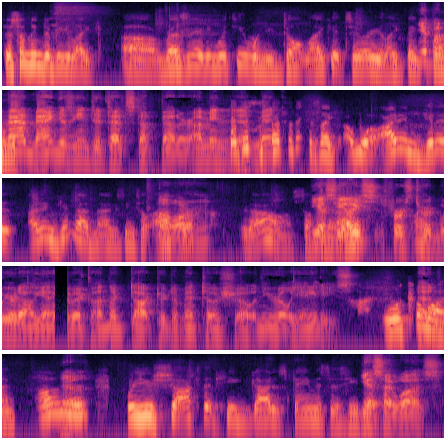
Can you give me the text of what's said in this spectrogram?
there's something to be like uh, resonating with you when you don't like it too, or you like make yeah, fun but of it. Mad Magazine did that stuff better. I mean, it this is, meant- that's the thing. It's like, well, I didn't get it. I didn't get Mad Magazine until oh, after right. I figured out and stuff. Yeah, like see, I first heard Weird Al Yankovic on the Dr. Demento show in the early '80s. well, come uh, on. Yeah. Were you shocked that he got as famous as he did? Yes, I was.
